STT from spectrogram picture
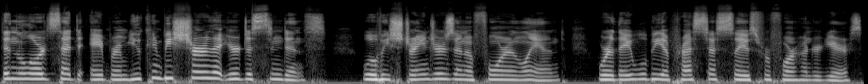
Then the Lord said to Abram, You can be sure that your descendants will be strangers in a foreign land, where they will be oppressed as slaves for 400 years.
